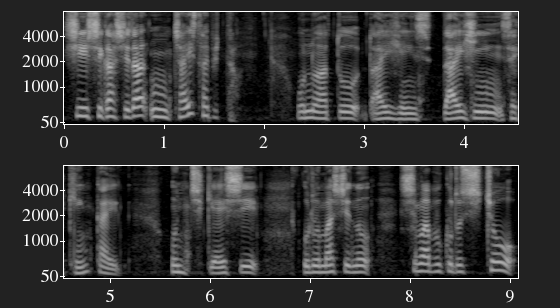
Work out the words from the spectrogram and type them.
獅子頭んちゃいさびたん。おのあと大品大品石金会うんちけいしうるま市の島袋市長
